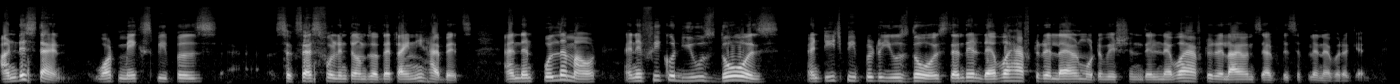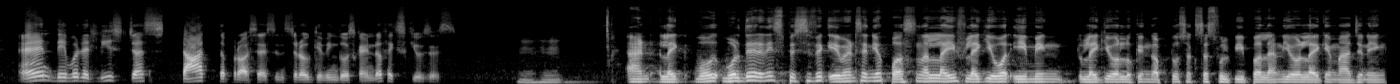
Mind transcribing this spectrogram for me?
understand what makes people's successful in terms of their tiny habits and then pull them out and if we could use those and teach people to use those then they'll never have to rely on motivation they'll never have to rely on self discipline ever again and they would at least just start the process instead of giving those kind of excuses Mhm. And like, were, were there any specific events in your personal life, like you were aiming to, like you were looking up to successful people, and you're like imagining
